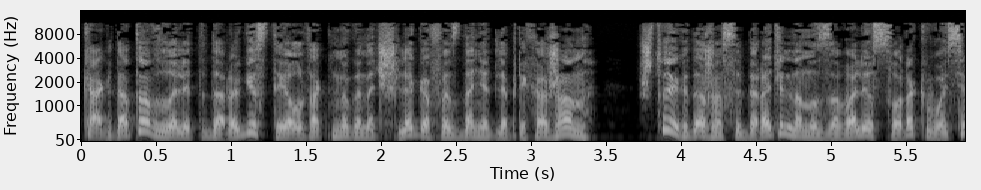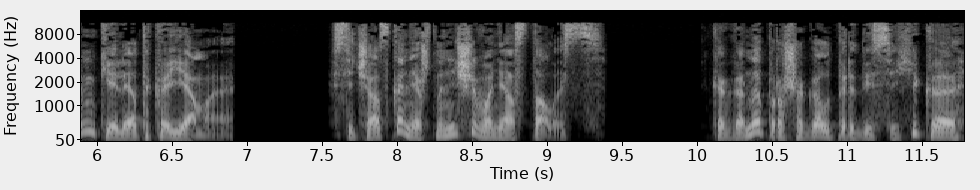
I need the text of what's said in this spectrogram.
Когда-то в залитой дороге стояло так много ночлегов и зданий для прихожан, что их даже собирательно называли 48 кели Атакаямы. Сейчас, конечно, ничего не осталось. Кагане прошагал перед Исихика,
